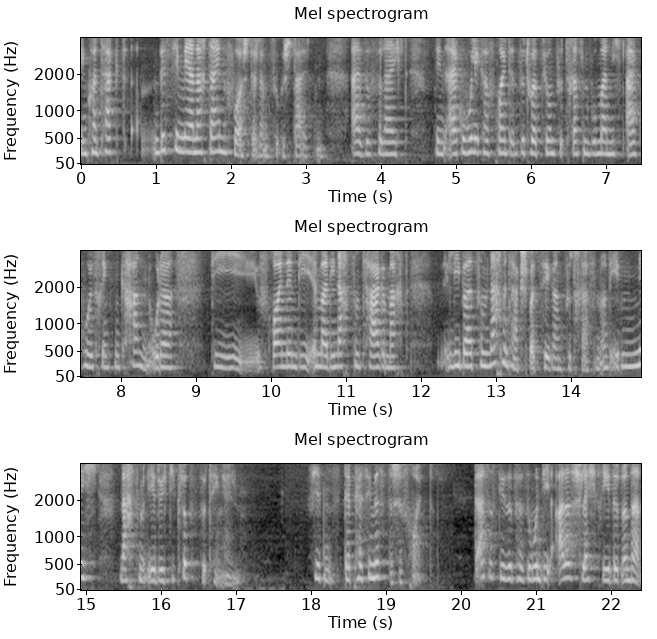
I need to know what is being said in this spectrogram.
den Kontakt ein bisschen mehr nach deinen Vorstellungen zu gestalten. Also vielleicht den Alkoholikerfreund in Situationen zu treffen, wo man nicht Alkohol trinken kann oder die Freundin, die immer die Nacht zum Tage macht, lieber zum Nachmittagsspaziergang zu treffen und eben nicht nachts mit ihr durch die Clubs zu tingeln. Viertens, der pessimistische Freund. Das ist diese Person, die alles schlecht redet und an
